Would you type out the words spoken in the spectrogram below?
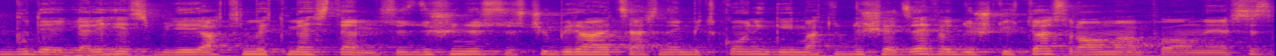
bu dəqiqəlik heç bir yerə yatırım etmək istəmirsiniz. Düşünürsüz ki, bir ay içərisində Bitcoin qiyməti düşəcək və düşdükdən sonra almağı planlayırsınız.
